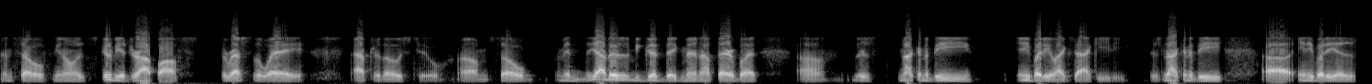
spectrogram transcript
and so you know it's going to be a drop off the rest of the way after those two. Um, so, I mean, yeah, there's going to be good big men out there, but uh, there's not going to be anybody like Zach Edey. There's not going to be uh, anybody as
